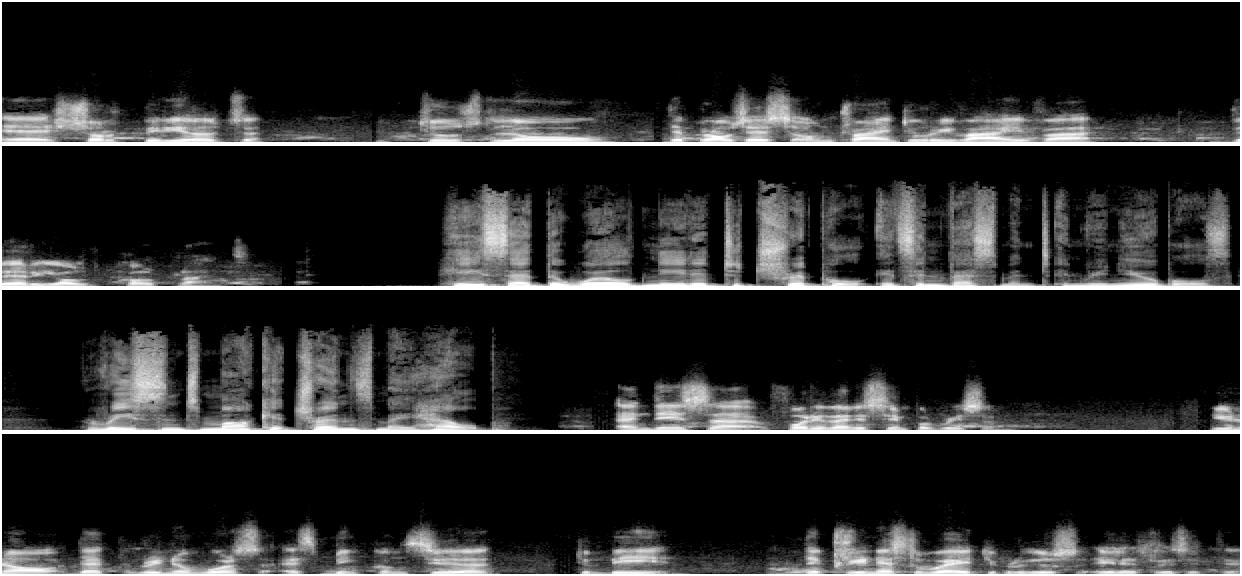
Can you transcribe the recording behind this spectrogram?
uh, short periods to slow the process on trying to revive a very old coal plant. He said the world needed to triple its investment in renewables. Recent market trends may help. And this uh, for a very simple reason. You know that renewables has been considered to be the cleanest way to produce electricity.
